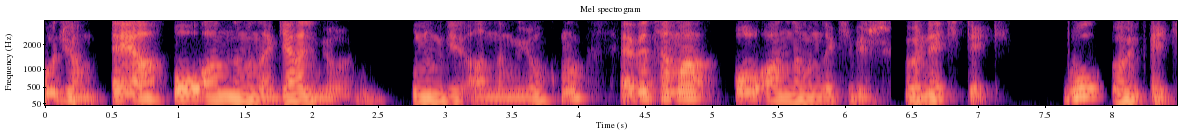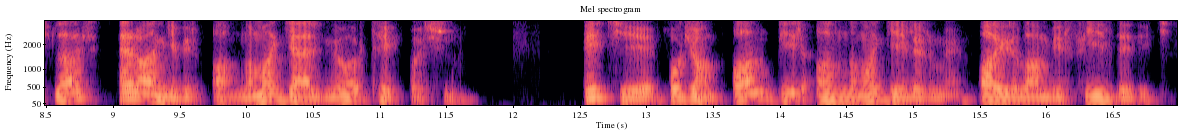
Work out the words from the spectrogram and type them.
Hocam, ea o anlamına gelmiyor mu? Bunun bir anlamı yok mu? Evet ama o anlamındaki bir örnek değil. Bu ön ekler herhangi bir anlama gelmiyor tek başına. Peki hocam an bir anlama gelir mi? Ayrılan bir fiil dedik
